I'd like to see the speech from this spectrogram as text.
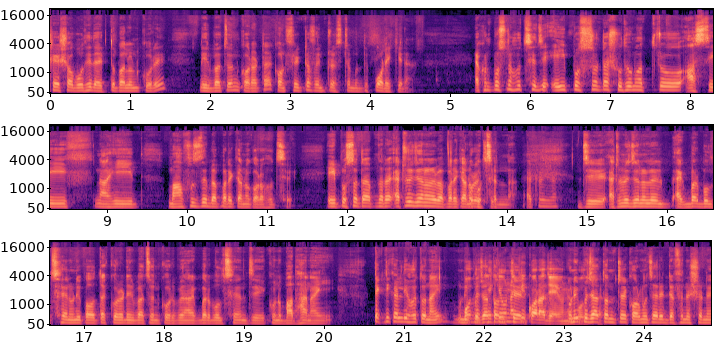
শেষ অবধি দায়িত্ব পালন করে নির্বাচন করাটা কনফ্লিক্ট অফ ইন্টারেস্টের মধ্যে পড়ে কিনা। এখন প্রশ্ন হচ্ছে যে এই প্রশ্নটা শুধুমাত্র আসিফ নাহিদ মাহফুজদের ব্যাপারে কেন করা হচ্ছে? এই প্রশ্নটা আপনারা অ্যাটর্নি জেনারেলের ব্যাপারে কেন করছেন। না? যে অ্যাটর্নি জেনারেল একবার বলছেন উনি পদত্যাগ করে নির্বাচন করবেন আরেকবার বলছেন যে কোনো বাধা নাই। টেকনিক্যালি হয়তো নাই। উনি নাকি করা যায় উনি প্রজাতন্ত্রের কর্মচারীর ডেফিনেশনে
